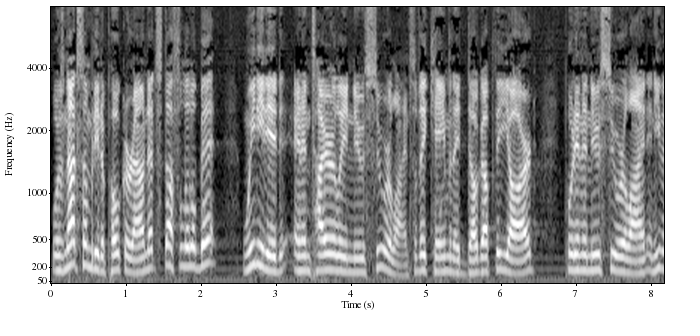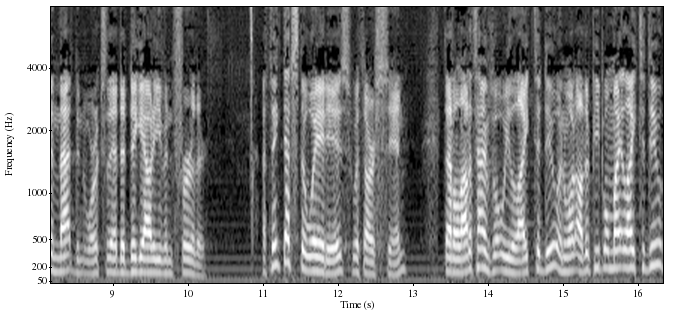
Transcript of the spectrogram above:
was not somebody to poke around at stuff a little bit we needed an entirely new sewer line. So they came and they dug up the yard, put in a new sewer line, and even that didn't work, so they had to dig out even further. I think that's the way it is with our sin. That a lot of times what we like to do and what other people might like to do is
